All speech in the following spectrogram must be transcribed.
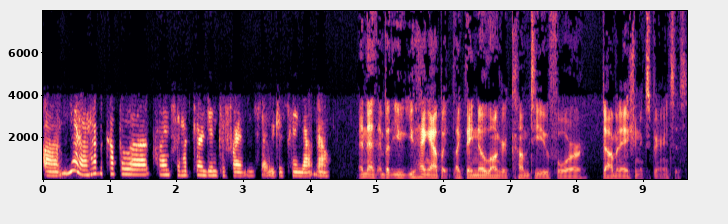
um, yeah, I have a couple of clients that have turned into friends that we just hang out now. And that, but you you hang out, but like they no longer come to you for domination experiences.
